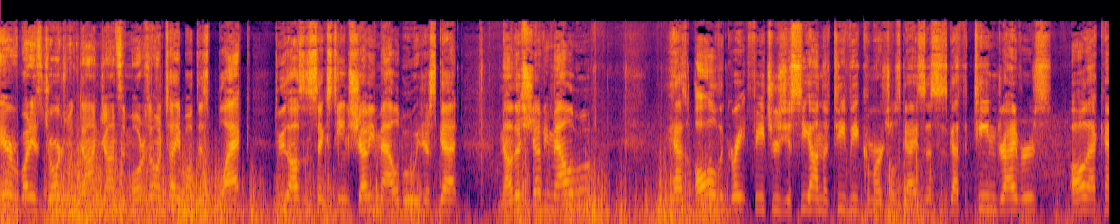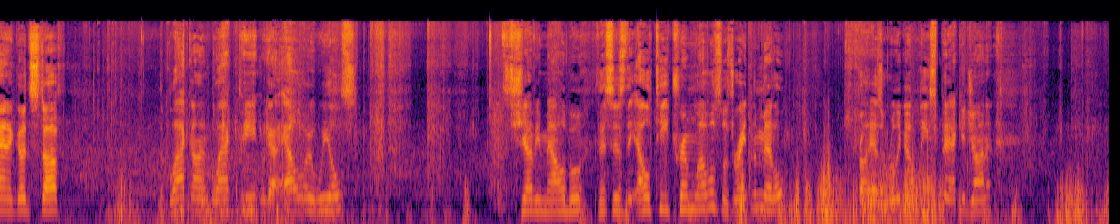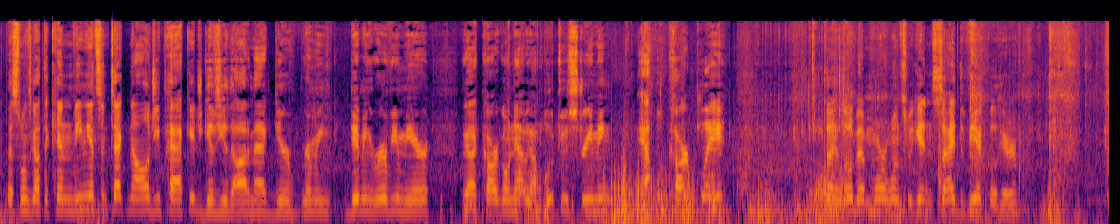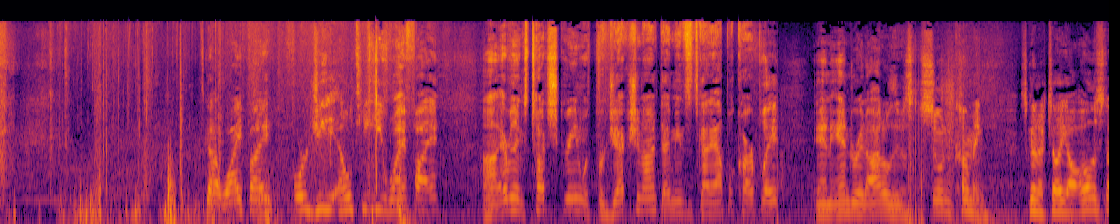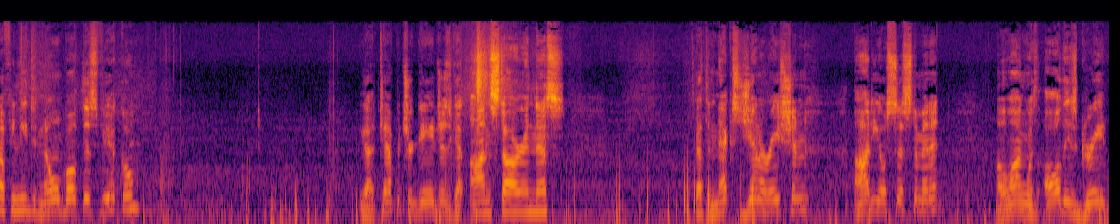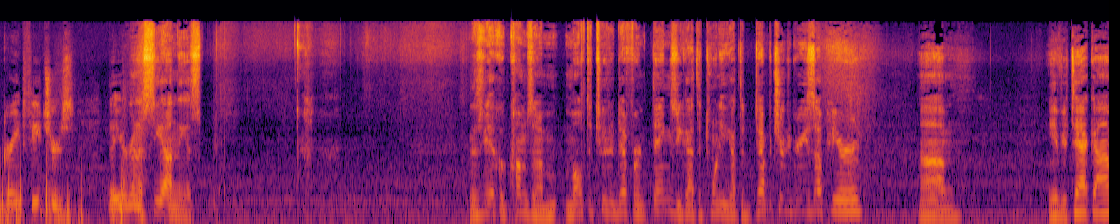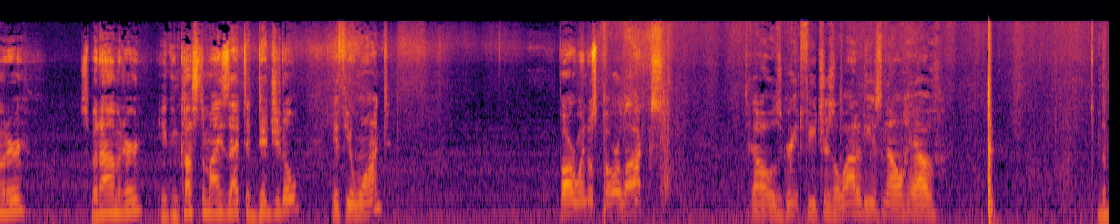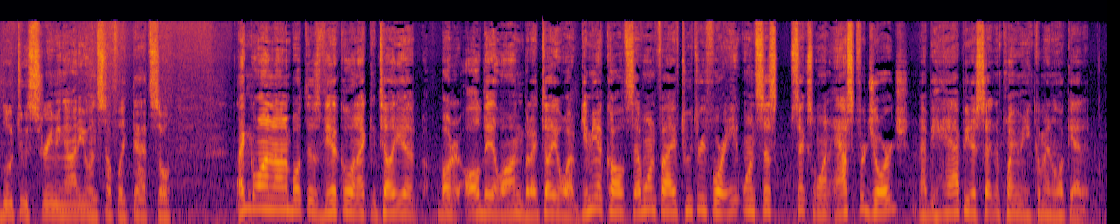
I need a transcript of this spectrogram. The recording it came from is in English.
Hey everybody, it's George with Don Johnson Motors. I want to tell you about this black 2016 Chevy Malibu we just got. Now this Chevy Malibu has all the great features you see on the TV commercials, guys. This has got the teen drivers, all that kind of good stuff. The black on black paint, we got alloy wheels. Chevy Malibu. This is the LT trim level, so it's right in the middle. Probably has a really good lease package on it. This one's got the convenience and technology package, gives you the automatic deer dimming, dimming rear view mirror. We got a cargo net, we got Bluetooth streaming, Apple CarPlay. I'll tell you a little bit more once we get inside the vehicle here. It's got Wi-Fi, 4G LTE Wi-Fi. Uh, everything's touchscreen with projection on it. That means it's got Apple CarPlay and Android Auto that is soon coming. It's going to tell you all the stuff you need to know about this vehicle. Got temperature gauges, you got OnStar in this. Got the next generation audio system in it, along with all these great, great features that you're going to see on these. This vehicle comes in a multitude of different things. You got the 20, you got the temperature degrees up here. Um, you have your tachometer, speedometer. You can customize that to digital if you want power windows, power locks. It's got all those great features. A lot of these now have the Bluetooth streaming audio and stuff like that. So I can go on and on about this vehicle and I can tell you about it all day long. But I tell you what, give me a call 715 234 8161. Ask for George, and I'd be happy to set an appointment. You come in and look at it.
